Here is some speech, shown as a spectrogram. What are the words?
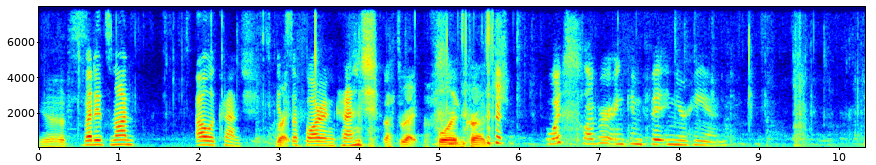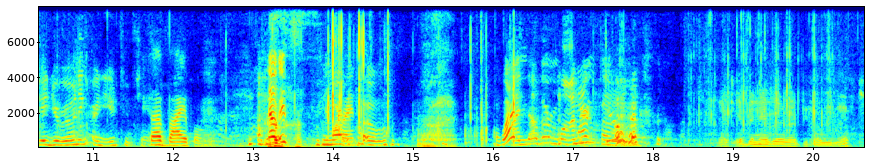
Yes. but it's not our crunch. It's a foreign crunch. That's right. The foreign crunch. What's clever and can fit in your hand? Jade, you're ruining her YouTube channel. The Bible. No, it's Smartphone. what? Another A modern smartphone. Like Ebenezer right before we left.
